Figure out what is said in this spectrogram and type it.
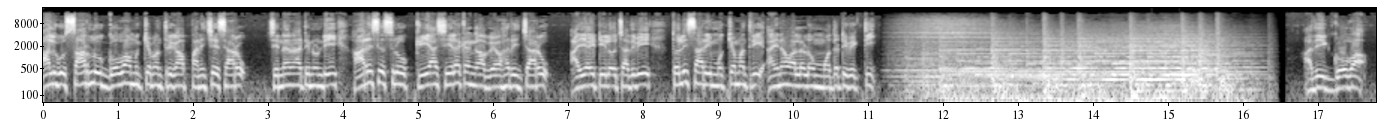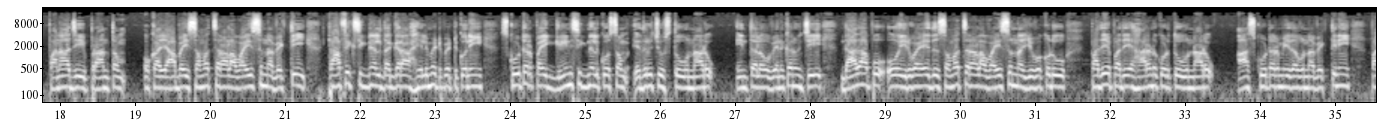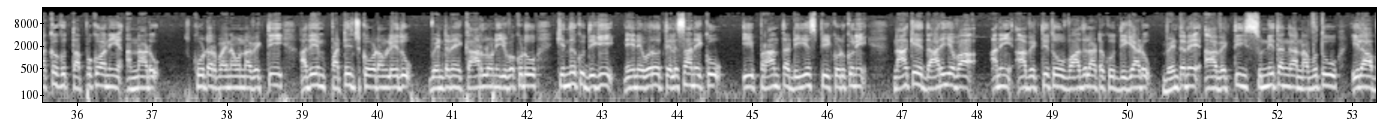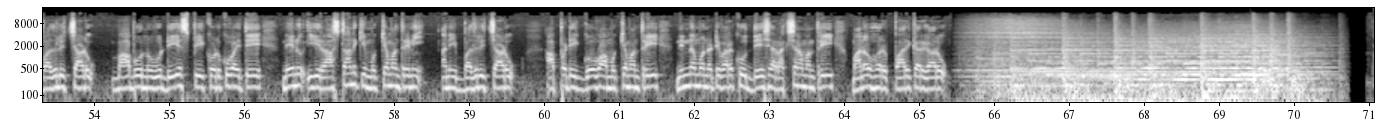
నాలుగు సార్లు గోవా ముఖ్యమంత్రిగా పనిచేశారు. చిన్ననాటి నుండి ఆర్ఎస్ఎస్లో క్రియాశీలకంగా వ్యవహరించారు. ఐఐటిలో చదివి తొలిసారి ముఖ్యమంత్రి అయిన వాళ్ళలో మొదటి వ్యక్తి. అది గోవా పనాజీ ప్రాంతం. ఒక యాభై సంవత్సరాల వయసున్న వ్యక్తి ట్రాఫిక్ సిగ్నల్ దగ్గర హెల్మెట్ పెట్టుకుని స్కూటర్పై గ్రీన్ సిగ్నల్ కోసం ఎదురు చూస్తూ ఉన్నాడు. ఇంతలో వెనుక నుంచి దాదాపు ఓ ఇరవై ఐదు సంవత్సరాల వయసున్న యువకుడు పదే పదే హారను కొడుతూ ఉన్నాడు. ఆ స్కూటర్ మీద ఉన్న వ్యక్తిని పక్కకు తప్పుకో అని అన్నాడు. స్కూటర్ పైన ఉన్న వ్యక్తి అదేం పట్టించుకోవడం లేదు. వెంటనే కారులోని యువకుడు కిందకు దిగి నేనెవరో తెలుసా నీకు? ఈ ప్రాంత డీఎస్పీ కొడుకుని. నాకే దారియవా అని ఆ వ్యక్తితో వాదులాటకు దిగాడు. వెంటనే ఆ వ్యక్తి సున్నితంగా నవ్వుతూ ఇలా బదులిచ్చాడు. బాబు నువ్వు డీఎస్పీ కొడుకువైతే నేను ఈ రాష్ట్రానికి ముఖ్యమంత్రిని అని బదులిచ్చాడు. అప్పటి గోవా ముఖ్యమంత్రి నిన్న మొన్నటి వరకు దేశ రక్షణ మంత్రి మనోహర్ పారికర్ గారు.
